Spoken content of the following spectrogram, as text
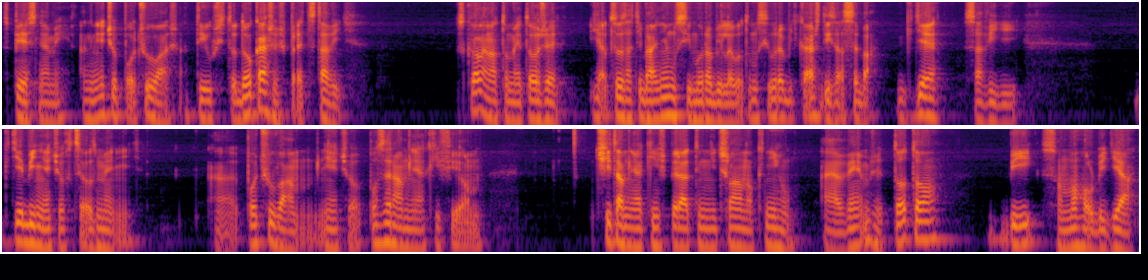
s piesňami. Ak niečo počúvaš a ty už si to dokážeš predstaviť, skvelé na tom je to, že ja to za teba nemusím urobiť, lebo to musí urobiť každý za seba. Kde sa vidí, kde by niečo chcel zmeniť. Počúvam niečo, pozerám nejaký film, čítam nejaký inšpiratívny článok, knihu a ja viem, že toto by som mohol byť ja.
